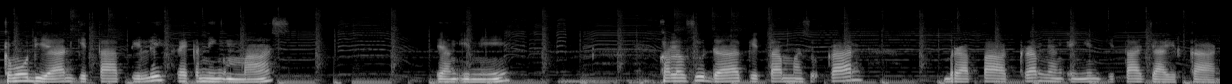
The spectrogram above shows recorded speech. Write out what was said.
Kemudian kita pilih rekening emas yang ini kalau sudah kita masukkan berapa gram yang ingin kita cairkan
